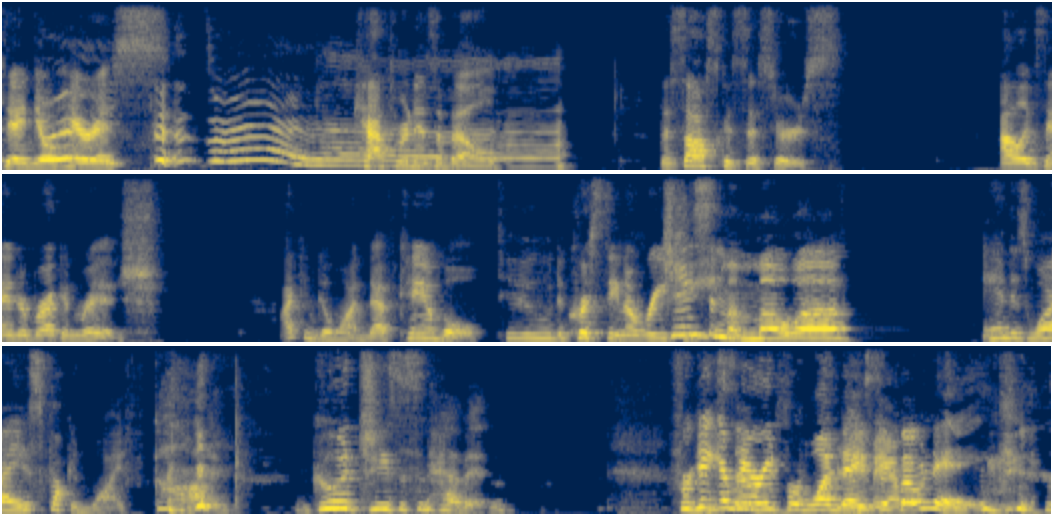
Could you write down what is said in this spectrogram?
Danielle Harris, Katharine Isabelle. the Soska sisters, Alexandra Breckenridge. I can go on. Neve Campbell, Dude. Christina Ricci, Jason Momoa. And his wife. His fucking wife. God. Good Jesus in heaven. Forget you're married for one day, Lisa ma'am. Bonet.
